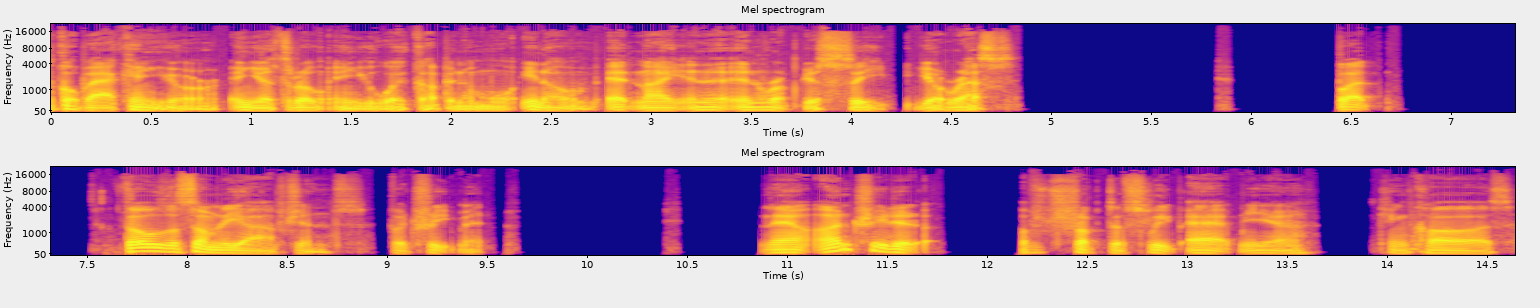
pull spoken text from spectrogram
to go back in your in your throat and you wake up in the morning, you know, at night and interrupt your sleep, your rest. But those are some of the options for treatment. Now, untreated obstructive sleep apnea can cause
